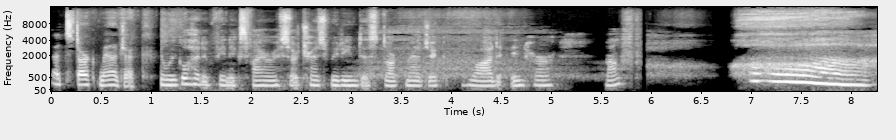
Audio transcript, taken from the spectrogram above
it's dark magic. Can we go ahead and Phoenix Fire and start transmuting this dark magic rod in her mouth? Oh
